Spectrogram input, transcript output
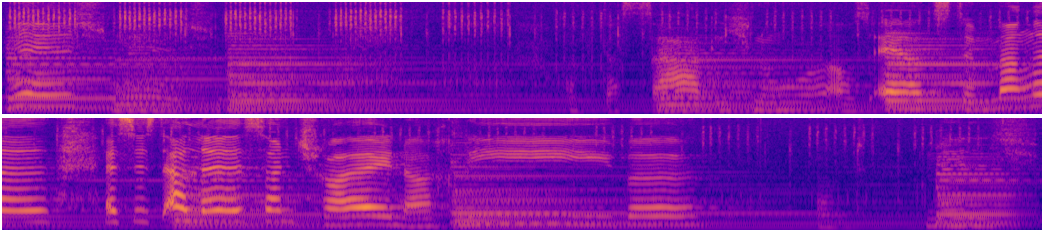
Milch, Milch. Und das sag ich nur aus Ärztemangel. Es ist alles ein Schrei nach Liebe und Milch.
